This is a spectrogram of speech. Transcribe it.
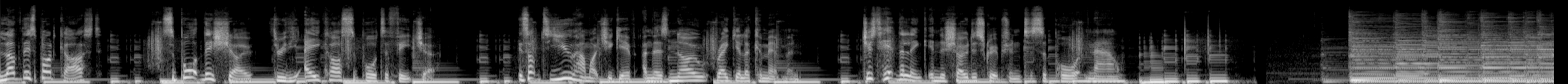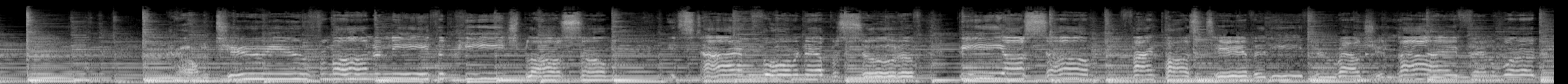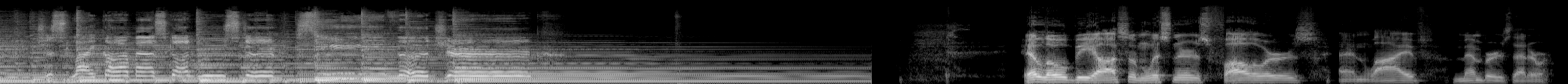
Love this podcast? Support this show through the Acast supporter feature. It's up to you how much you give, and there's no regular commitment. Just hit the link in the show description to support now. Coming to you from underneath a peach blossom. It's time for an episode of Be Awesome. Find positivity throughout your life and work. Just like our mascot rooster, Steve the Jerk. Hello, be awesome listeners, followers, and live members that are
